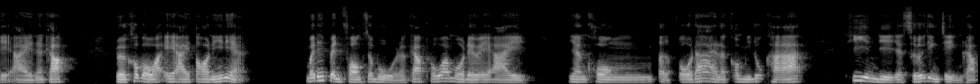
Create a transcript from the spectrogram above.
AI นะครับ โดยเขาบอกว่า AI ตอนนี้เนี่ยไม่ได้เป็นฟองสบู่นะครับ เพราะว่าโมเดล AI ยังคงเติบโตได้แล้วก็มีลูกค้าที่ยินดีจะซื้อจริง ๆ ครับ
